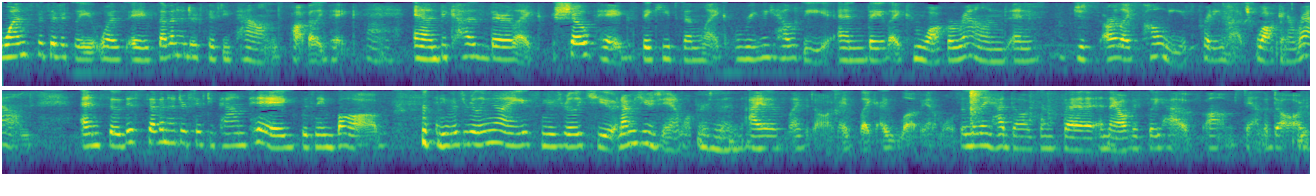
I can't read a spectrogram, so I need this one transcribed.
One specifically was a 750 pound potbelly pig. And because they're like show pigs, they keep them like really healthy and they like can walk around and just are like ponies pretty much walking around. And so this 750 pound pig was named Bob, and he was really nice and he was really cute. And I'm a huge animal person. I have I have a dog. I like I love animals. And then they had dogs on set, and they obviously have um, Stan the dog.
